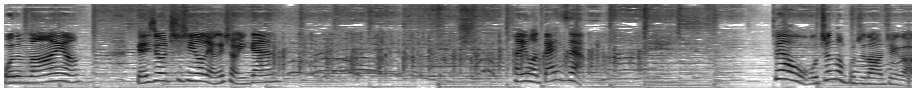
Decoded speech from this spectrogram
我的妈呀！感谢我痴心有两个小鱼干，欢迎我呆子。对啊，我真的不知道这个，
